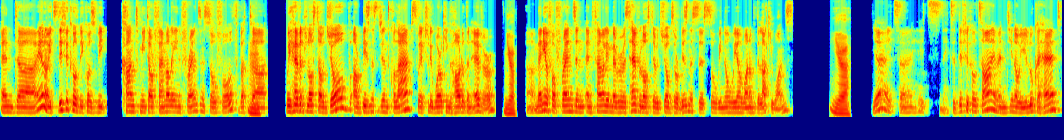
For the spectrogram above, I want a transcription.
and uh, you know, it's difficult because we can't meet our family and friends and so forth. But mm. uh, we haven't lost our job. Our business didn't collapse. We're actually working harder than ever. Yeah. Uh, many of our friends and, and family members have lost their jobs or businesses, so we know we are one of the lucky ones. Yeah. Yeah, it's a it's it's a difficult time, and you know you look ahead,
